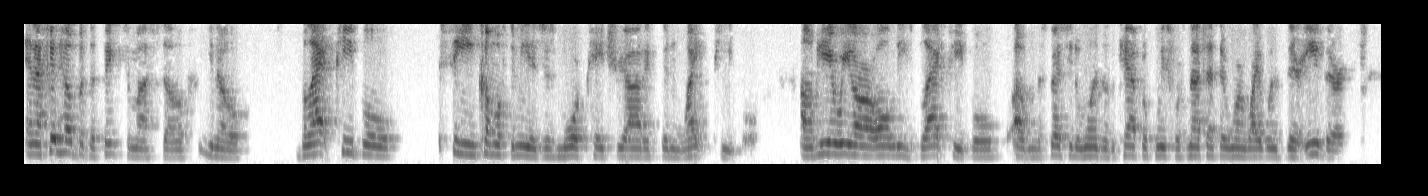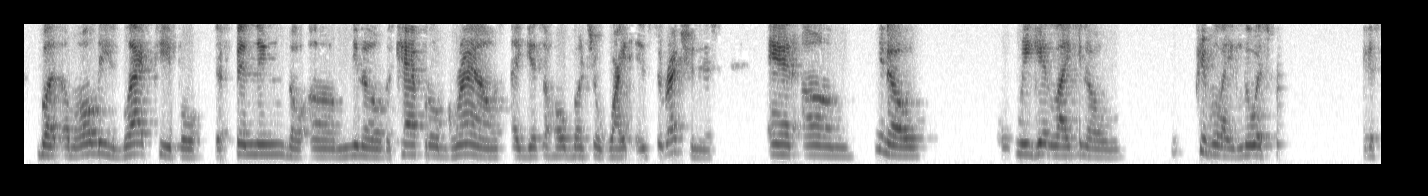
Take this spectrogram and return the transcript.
And I couldn't help but to think to myself, you know, black people seem come off to me as just more patriotic than white people. Um, here we are, all these black people, um, especially the ones of the Capitol Police Force. Not that there weren't white ones there either, but of all these black people defending the um, you know the Capitol grounds against a whole bunch of white insurrectionists, and um, you know we get like you know people like Louis, biggest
